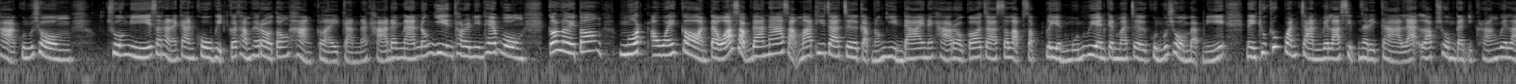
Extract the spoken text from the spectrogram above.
ค่ะ คุณผู้ชม ช่วงนี้สถานการณ์โควิด ก็ทำให้เราต้องห่างไกลกันนะคะ ดังนั้นน้องยีนทรณินเทพวงศ์ก็เลยต้องงดเอาไว้ก่อน แต่ว่าสัปดาห์หน้าสามารถที่จะเจอกับน้องยีนได้นะคะ เราก็จะสลับสับเปลี่ยนหมุนเวียนกันมาเจอคุณผู้ชมแบบนี้ ในทุกๆ วันจันทร์เวลา 10นาฬิกาและรับชมกันอีกครั้งเวลา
